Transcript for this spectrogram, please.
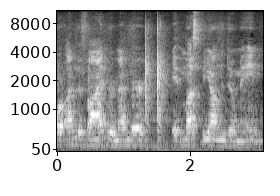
or undefined. Remember, it must be on the domain.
